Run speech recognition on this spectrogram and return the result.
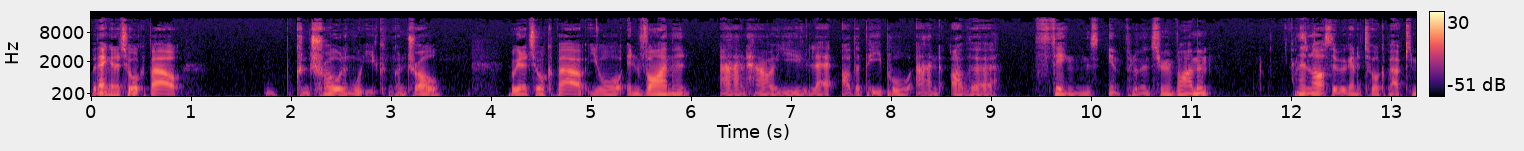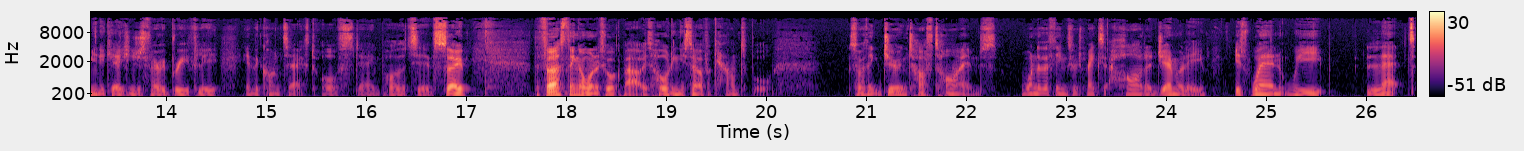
We're then going to talk about controlling what you can control. We're going to talk about your environment and how you let other people and other things influence your environment. And then lastly, we're going to talk about communication just very briefly in the context of staying positive. So, the first thing I want to talk about is holding yourself accountable. So, I think during tough times, one of the things which makes it harder generally is when we let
